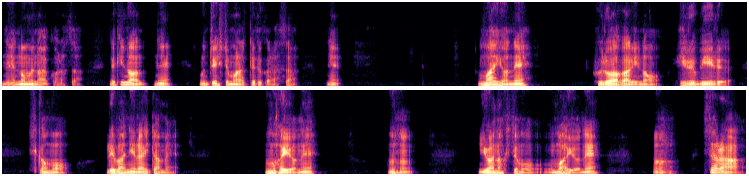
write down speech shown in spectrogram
ね、飲めないからさ。で、昨日はね、運転してもらってるからさ、ね。うまいよね。風呂上がりの昼ビール。しかも、レバニラ炒め。うまいよね。うん。言わなくてもうまいよね。うん。したら、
